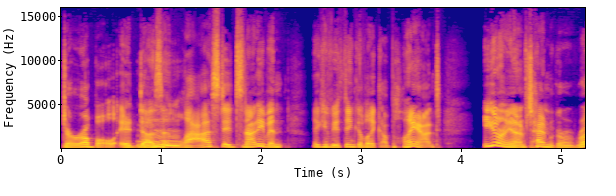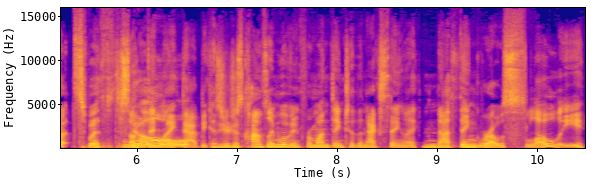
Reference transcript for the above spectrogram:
durable. It doesn't Mhm. last. It's not even like if you think of like a plant, you don't even have time to grow roots with something No. like that because you're just constantly moving from one thing to the next thing. Like nothing grows slowly.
